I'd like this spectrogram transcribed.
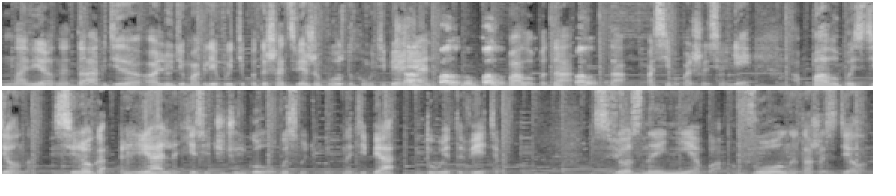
Наверное, да, где а, люди могли выйти подышать свежим воздухом, у тебя а, реально... Палуба, ну, палуба. Палуба, да. Палуба. Да, спасибо большое, Сергей. А палуба сделана. Серега, реально, если чуть-чуть голову высунуть, на тебя дует ветер. Звездное небо, волны даже сделаны.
